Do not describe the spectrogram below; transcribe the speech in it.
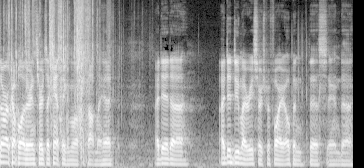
there are a couple other inserts. I can't think of them off the top of my head. I did. Uh, I did do my research before I opened this, and uh,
